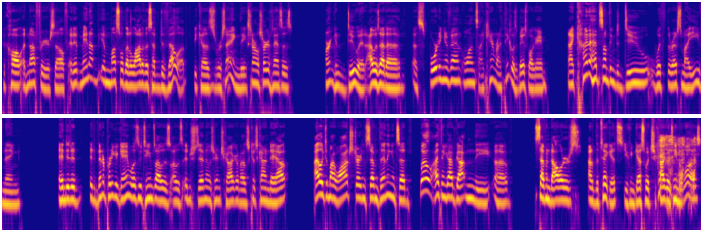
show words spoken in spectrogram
to call enough for yourself. And it may not be a muscle that a lot of us have developed because we're saying the external circumstances aren't going to do it. I was at a, a sporting event once. I can't remember. I think it was a baseball game. And I kind of had something to do with the rest of my evening. And it had, it had been a pretty good game. It was two teams I was I was interested in. I was here in Chicago and I was just kind of day out. I looked at my watch during the seventh inning and said, "Well, I think I've gotten the uh, seven dollars out of the tickets. You can guess which Chicago team it was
